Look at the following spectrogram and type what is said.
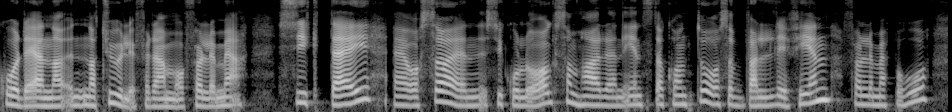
hvor det er na naturlig for dem å følge med. Syk deg er også en psykolog som har en Insta-konto, også veldig fin, følger med på henne.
